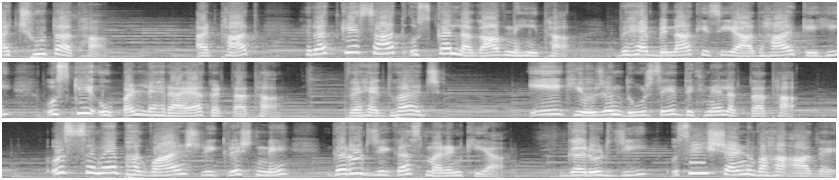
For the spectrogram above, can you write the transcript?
अछूता था। अर्थात, रथ के साथ उसका लगाव नहीं था। वह बिना किसी आधार के ही उसके ऊपर लहराया करता था। वह ध्वज एक योजन दूर से दिखने लगता था। उस समय भगवान श्री कृष्ण ने गरुड़ जी का स्मरण किया। गरुड़ जी उसी क्षण वहाँ आ गए।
